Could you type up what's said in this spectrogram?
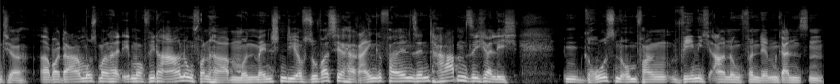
Tja, aber da muss man halt eben auch wieder Ahnung von haben. Und Menschen, die auf sowas hier hereingefallen sind, haben sicherlich im großen Umfang wenig Ahnung von dem Ganzen.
